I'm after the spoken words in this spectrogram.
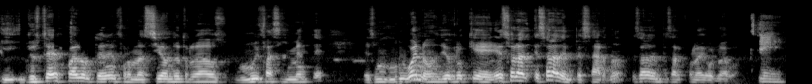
y que ustedes puedan obtener información de otros lados muy fácilmente, es muy bueno. Yo creo que es hora, es hora de empezar, ¿no? Es hora de empezar con algo nuevo. Sí.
